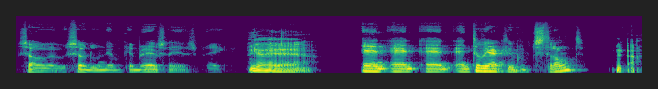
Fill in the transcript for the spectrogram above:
Zo, zodoende heb ik Hebreeuws leren spreken. Ja, ja, ja. En, en, en, en toen werkte ik op het strand. Ja,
